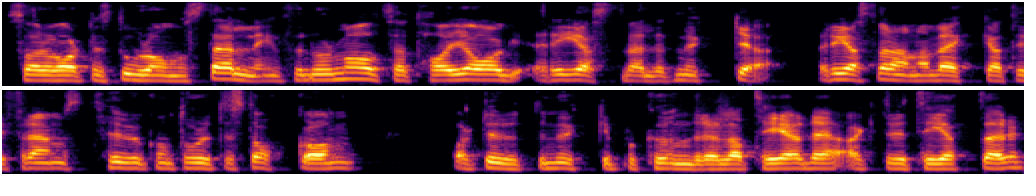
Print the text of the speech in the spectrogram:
så har det varit en stor omställning. För normalt sett har jag rest väldigt mycket rest varannan vecka till främst huvudkontoret i Stockholm. Varit ute mycket på kundrelaterade aktiviteter.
